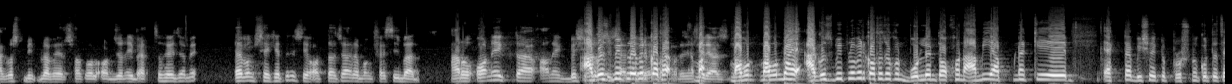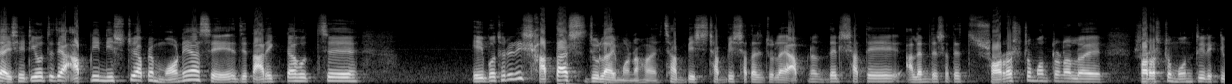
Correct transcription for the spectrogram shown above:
আগস্ট বিপ্লবের সকল অর্জনই ব্যর্থ হয়ে যাবে। এবং সেক্ষেত্রে সেই অত্যাচার এবং ফ্যাসিবাদ আরও অনেকটা অনেক বেশি আগস্ট বিপ্লবের কথা। মামুন ভাই আগস্ট বিপ্লবের কথা যখন বললেন তখন আমি আপনাকে একটা বিষয় একটু প্রশ্ন করতে চাই। সেটি হচ্ছে যে আপনি নিশ্চয়ই আপনার মনে আছে যে তারিখটা হচ্ছে এই বছরেরই সাতাশ জুলাই মনে হয় ছাব্বিশ ছাব্বিশ সাতাশ জুলাই। আপনাদের সাথে আলেমদের সাথে স্বরাষ্ট্র মন্ত্রণালয়ে স্বরাষ্ট্র মন্ত্রীর একটি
